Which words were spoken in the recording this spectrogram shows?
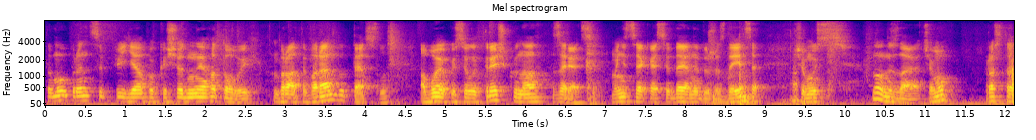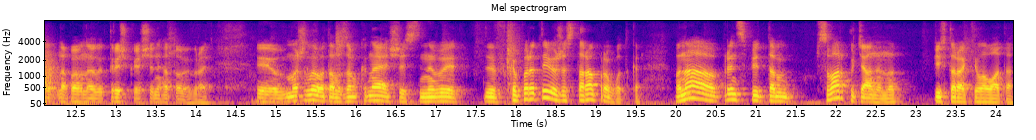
Тому, в принципі, я поки що не готовий брати в оренду Теслу або якусь електричку на зарядці. Мені ця якась ідея не дуже здається. Чомусь, ну не знаю чому. Просто, напевно, електричку я ще не готовий брати. Е, Можливо, там замкне щось не ви. В кооперативі вже стара проводка. Вона, в принципі, там сварку тягне на 1,5 кВт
